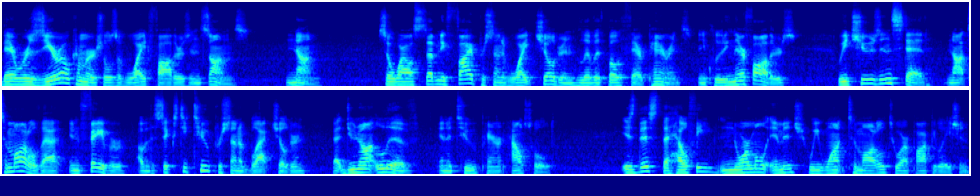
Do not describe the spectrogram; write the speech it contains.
There were zero commercials of white fathers and sons. None. So while 75% of white children live with both their parents, including their fathers, we choose instead not to model that in favor of the 62% of black children that do not live in a two parent household. Is this the healthy, normal image we want to model to our population?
